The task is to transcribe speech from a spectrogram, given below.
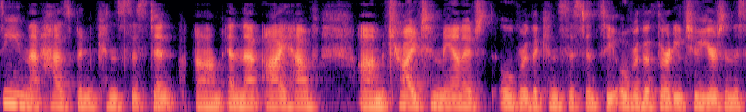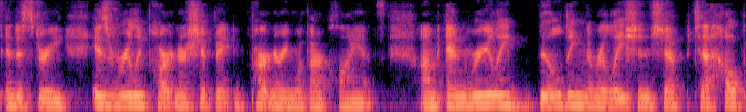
seen that has been consistent um, and that I have um, tried to manage over the consistency over the 32 years in this industry is really partnership partnering with our clients um, and really building the relationship to help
